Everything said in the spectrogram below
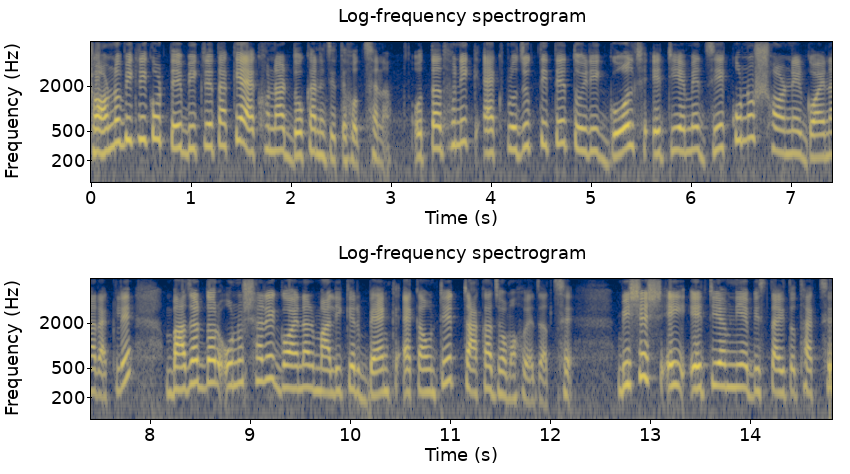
স্বর্ণ বিক্রি করতে বিক্রেতাকে এখন আর দোকানে যেতে হচ্ছে না। অত্যাধুনিক এক প্রযুক্তিতে তৈরি গোল্ড এটিএমে যে কোনো স্বর্ণের গয়না রাখলে বাজার দর অনুসারে গয়নার মালিকের ব্যাংক অ্যাকাউন্টে টাকা জমা হয়ে যাচ্ছে। বিশেষ এই এটিএম নিয়ে বিস্তারিত থাকছে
